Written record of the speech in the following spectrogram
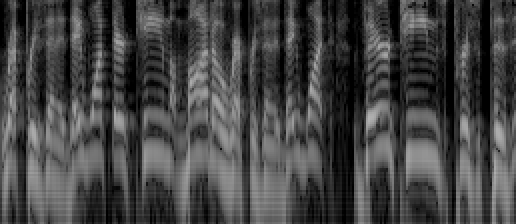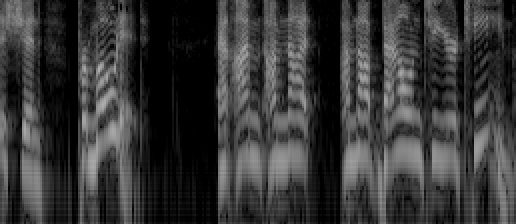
represented. They want their team motto represented. They want their team's position promoted. And I'm I'm not I'm not bound to your team.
